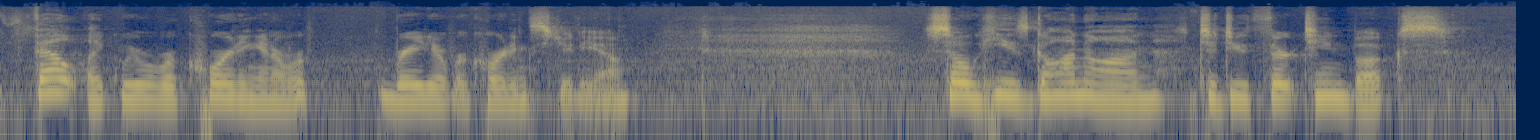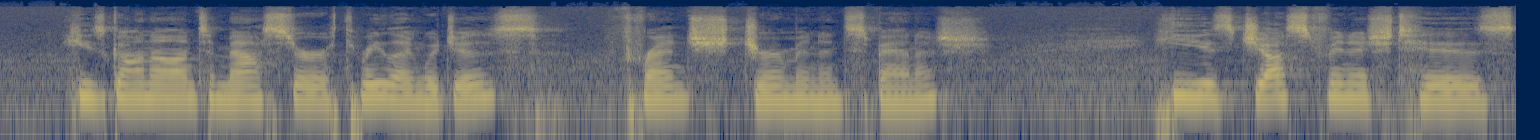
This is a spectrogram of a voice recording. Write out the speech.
felt like we were recording in a re- radio recording studio. So he's gone on to do 13 books. He's gone on to master three languages french german and spanish. He has just finished his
